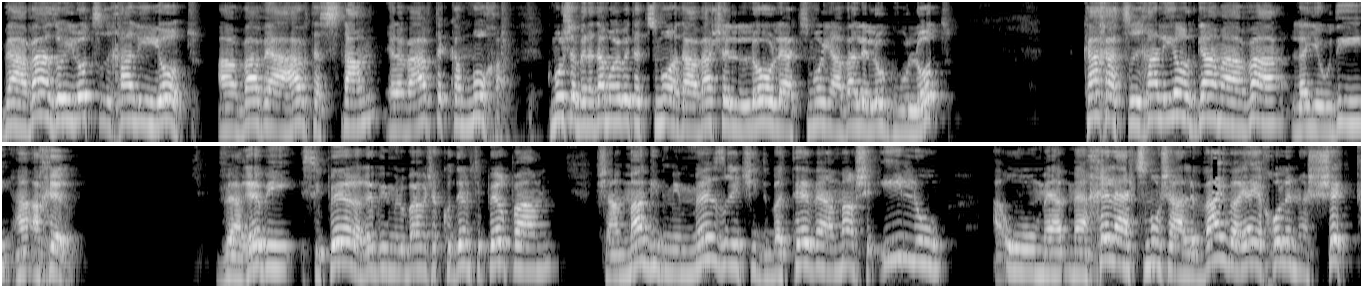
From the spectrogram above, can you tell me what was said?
והאהבה הזו היא לא צריכה להיות אהבה ואהבת סתם, אלא ואהבת כמוך. כמו שהבן אדם אוהב את עצמו, אז האהבה שלו לעצמו היא אהבה ללא גבולות, ככה צריכה להיות גם אהבה ליהודי האחר. והרבי סיפר, הרבי מלובביץ' הקודם סיפר פעם, שהמגיד ממזריץ' התבטא ואמר שאילו הוא מאחל לעצמו שהלוואי והיה יכול לנשק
